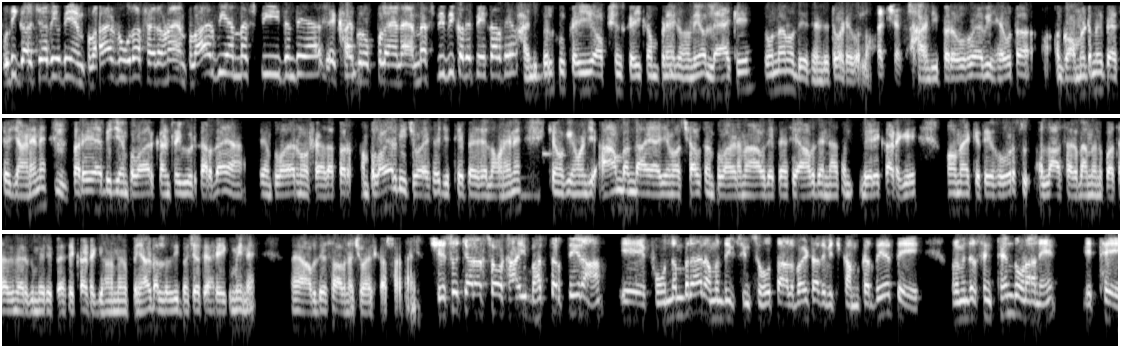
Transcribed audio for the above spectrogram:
ਉਹਦੀ ਗੱਲ ਚੱਲ ਰਹੀ ਉਹਦੇ EMPLOYER ਨੂੰ ਉਹਦਾ ਫਾਇਦਾ ਹੋਣਾ EMPLOYER ਵੀ ਐਮਐਸਪੀ ਦਿੰਦੇ ਆ ਇੱਕ ਤਾਂ ਗਰੁੱਪ ਪਲਾਨ ਹੈ ਐਮਐਸਪੀ ਵੀ ਕਦੇ ਪੇ ਕਰਦੇ ਆ? ਹਾਂਜੀ ਬਿਲਕੁਲ ਕਈ ਆਪਸ਼ਨਸ ਕਈ ਕੰਪਨੀਆਂ ਜੋ ਹੁੰਦੀਆਂ ਉਹ ਲੈ ਕੇ ਉਹਨਾਂ ਨੂੰ ਦੇ ਦਿੰਦੇ ਤੁਹਾਡੇ ਵੱਲੋਂ। ਅੱਛਾ ਹਾਂਜੀ ਪਰ ਉਹ ਹੈ ਵੀ ਹੈ ਉਹ ਤਾਂ ਗਵਰਨਮੈਂਟ ਨੂੰ ਹੀ ਪੈਸੇ ਜਾਣੇ ਨੇ ਪਰ ਇਹ ਹੈ ਵੀ ਜੇ EMPLOYER ਕੰਟਰੀਬਿਊਟ ਕਰਦਾ ਆ ਤੇ EMPLOYER ਨੂੰ ਫਾਇਦਾ ਪਰ EMPLOYER ਦੀ ਚੋਇਸ ਹੈ ਜਿੱਥੇ ਪੈਸੇ ਲਾਉਣੇ ਨੇ ਕਿਉਂਕਿ ਹੁਣ ਜੇ ਆਮ ਬੰਦਾ ਆਇਆ ਜੇ ਮੈਂ ਸੈਲਫ EMPLOYED ਮੈਂ ਆਪਦੇ ਪੈਸੇ ਆਪ ਦੇਣਾ ਤਾਂ ਮੇਰੇ ਘਟ ਗਏ ਹੁਣ ਮੈਂ ਕਿਤੇ ਹੋਰ ਲਾ ਸਕਦਾ ਮੈਨੂੰ ਪਤਾ ਵੀ ਮੇਰੇ ਮੇਰੇ ਪੈਸੇ ਘਟ ਗਏ ਹੁਣ ਮੈਨੂੰ 50 ਡਾਲਰ ਦੀ ਬਚਤ ਹੈ ਹਰੇਕ ਮਹੀਨੇ, ਮੈਂ ਆਪਦੇ ਹਿਸਾਬ ਨਾਲ ਚੁਆਇਸ ਕਰ ਸਕਦਾ ਹਾਂ 6048287213 ਇਹ ਫੋਨ ਨੰਬਰ ਹੈ। ਰਮਨਦੀਪ ਸਿੰਘ ਸੋਹਤਾ ਅਲਬਰਟਾ ਦੇ ਵਿੱਚ ਕੰਮ ਕਰਦੇ ਆ ਤੇ ਰਮਿੰਦਰ ਸਿੰਘ ਥਿੰਦੋਣਾ ਨੇ ਇੱਥੇ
